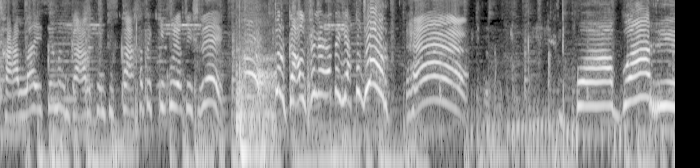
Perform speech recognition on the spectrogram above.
শালা এটা আমার গার্লফ্রেন্ড তুই কার সাথে কি করে আছিস রে তোর গার্লফ্রেন্ডের হাতে এত জোর? হ্যাঁ। বাবা রে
